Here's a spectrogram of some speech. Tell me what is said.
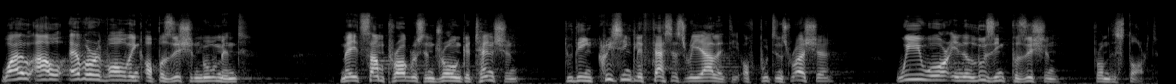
While our ever evolving opposition movement made some progress in drawing attention to the increasingly fascist reality of Putin's Russia, we were in a losing position from the start.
